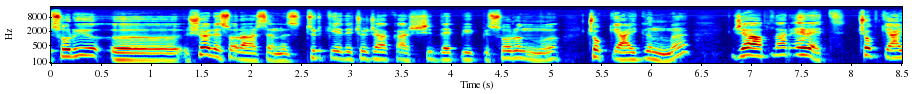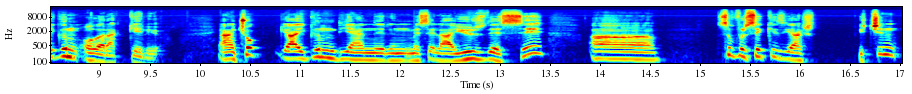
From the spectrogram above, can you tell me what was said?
soruyu e, şöyle sorarsanız Türkiye'de çocuğa karşı şiddet büyük bir sorun mu? Çok yaygın mı? Cevaplar evet çok yaygın olarak geliyor. Yani çok yaygın diyenlerin mesela yüzdesi 0-8 yaş için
